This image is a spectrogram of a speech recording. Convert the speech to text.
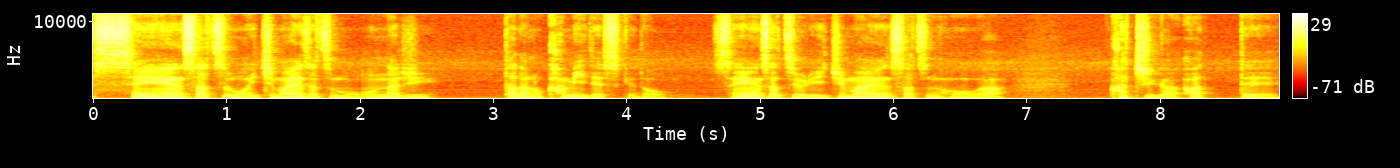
千円札も一万円札も同じただの紙ですけど千円札より一万円札の方が価値があって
